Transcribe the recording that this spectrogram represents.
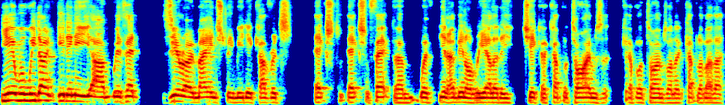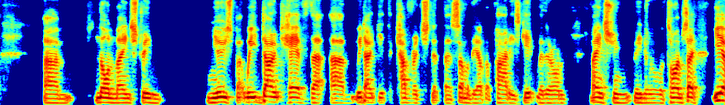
Yeah, well, we don't get any. Um, we've had zero mainstream media coverage. Actual fact, um, we've you know been on reality check a couple of times, a couple of times on a couple of other um, non-mainstream news, but we don't have the um, we don't get the coverage that the, some of the other parties get, where they're on mainstream media all the time. So yeah,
